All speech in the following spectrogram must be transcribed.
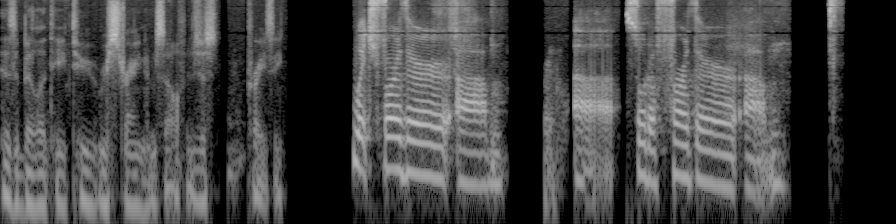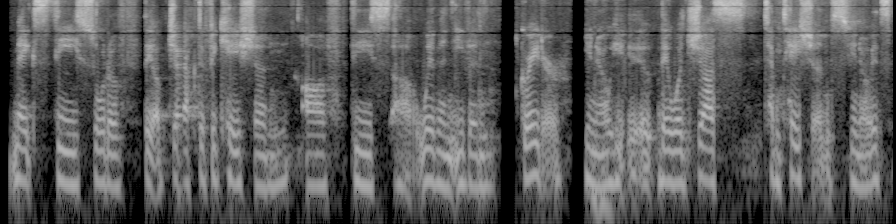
his ability to restrain himself. It's just crazy. Which further, um, uh, sort of further um, makes the sort of the objectification of these uh, women even greater you know he, they were just temptations you know it's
